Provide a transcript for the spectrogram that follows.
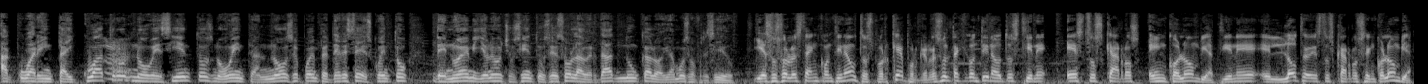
a 44 990. No se pueden perder este descuento de 9 millones 800. Eso, la verdad, nunca lo habíamos ofrecido. Y eso solo está en Continautos. ¿Por qué? Porque resulta que Continautos tiene estos carros en Colombia, tiene el lote de estos carros en Colombia.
